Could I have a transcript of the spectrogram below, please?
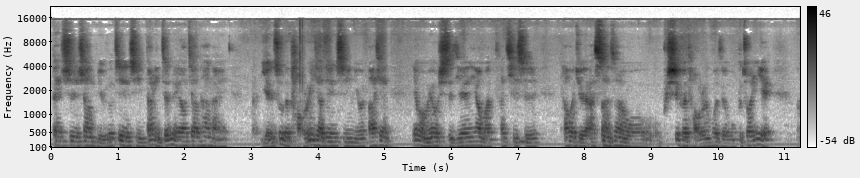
但事实上，比如说这件事情，当你真的要叫他来严肃的讨论一下这件事情，你会发现，要么没有时间，要么他其实。他会觉得啊，算了算了，我我不适合讨论，或者我不专业，嗯，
